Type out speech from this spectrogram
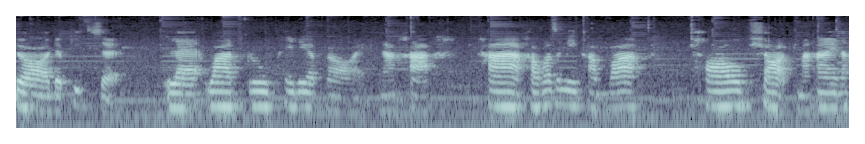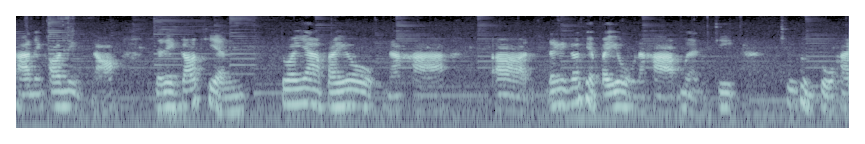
draw the picture และวาดรูปให้เรียบร้อยนะคะ ค่ะเขาก็จะมีคำว่า tall short มาให้นะคะ ในข้อหนึ่งเนาะนักเรียนก็เขียนตัวอย่างประโยคนะคะนักเรียนก็เขียนประโยคนะคะ เหมือนที่ที่คุณครูให้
